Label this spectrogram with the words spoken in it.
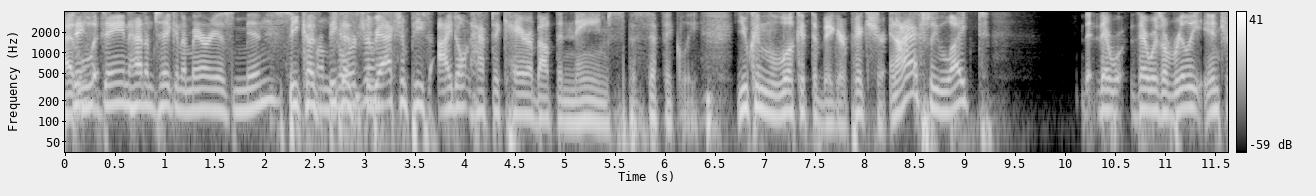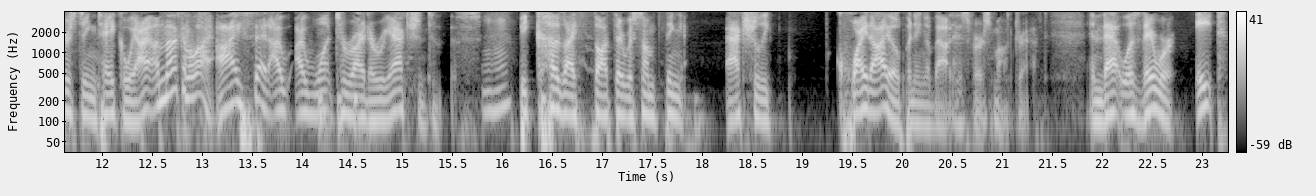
At Dane, li- Dane had him taking Amarius Mims because from because Georgia? the reaction piece I don't have to care about the names specifically. You can look at the bigger picture. And I actually liked th- there were- there was a really interesting takeaway. I, I'm not going to lie. I said I, I want to write a reaction to this Mm-hmm. because I thought there was something actually quite eye opening about his first mock draft. And that was there were eight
